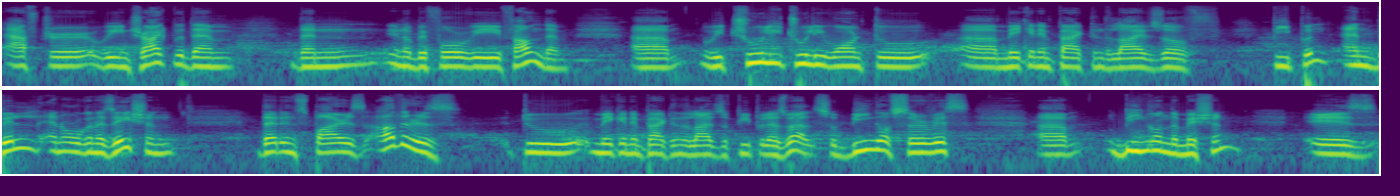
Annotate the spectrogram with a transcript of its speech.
after we interact with them than you know before we found them. Um, we truly, truly want to uh, make an impact in the lives of people and build an organization that inspires others to make an impact in the lives of people as well. So, being of service, um, being on the mission, is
